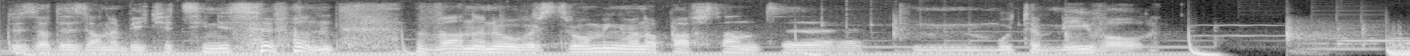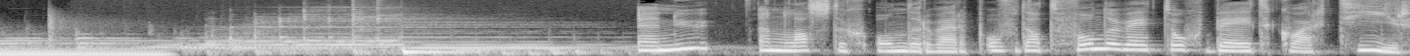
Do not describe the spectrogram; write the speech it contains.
Dus dat is dan een beetje het cynische van, van een overstroming van op afstand uh, moeten meevolgen. Een lastig onderwerp, of dat vonden wij toch bij het kwartier.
